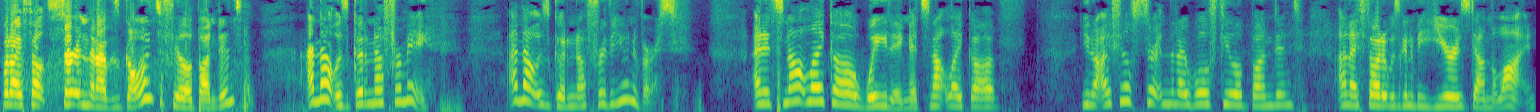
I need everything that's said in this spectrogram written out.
but I felt certain that I was going to feel abundant, and that was good enough for me. And that was good enough for the universe. And it's not like a waiting. It's not like a, you know, I feel certain that I will feel abundant and I thought it was going to be years down the line.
